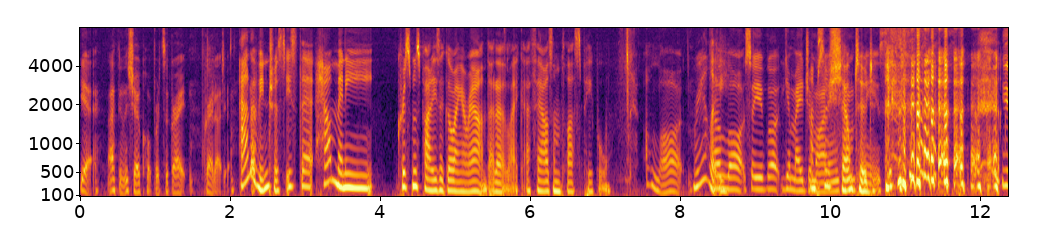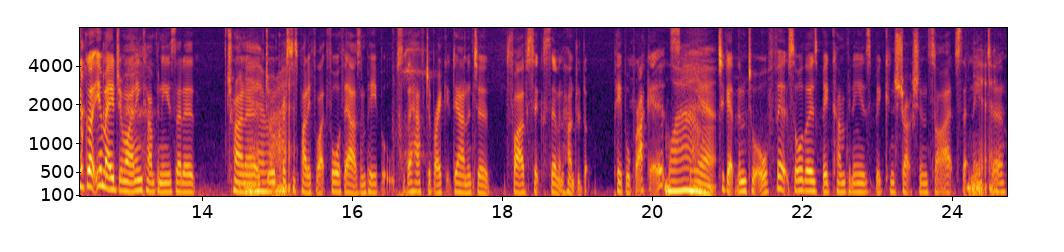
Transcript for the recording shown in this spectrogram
yeah, I think the shared corporate's a great, great idea. Out of interest, is there how many Christmas parties are going around that are like a thousand plus people? A lot, Really? a lot. So you've got your major I'm so mining sheltered. companies. you've got your major mining companies that are trying to Yeah, do a. Christmas party for like four thousand people, so they have to break it down into five, six, seven hundred people brackets. Wow. Yeah. to get them to all fit. So all those big companies, big construction sites that need Yeah. to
